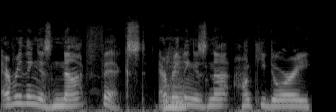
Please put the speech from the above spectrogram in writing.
Everything is not fixed. Mm-hmm. Everything is not hunky dory.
